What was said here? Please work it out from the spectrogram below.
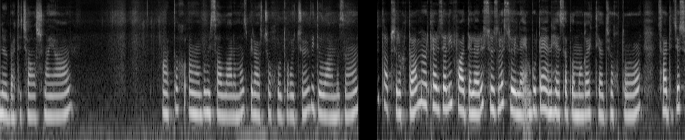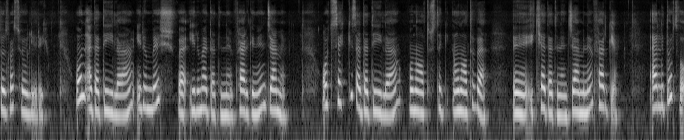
növbəti çalışmaya. Artıq ə, e, bu misallarımız biraz çox olduğu üçün videolarımızın tapşırıqda mötərizəli ifadələri sözlə söyləyin. Burada yəni hesablamağa ehtiyac yoxdur. Sadəcə sözlə söyləyirik. 10 ədədi ilə 25 və 20 ədədinin fərqinin cəmi. 38 ədədi ilə 16, üstə, 16 və 2 e, ədədinin cəminin fərqi. 54 və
